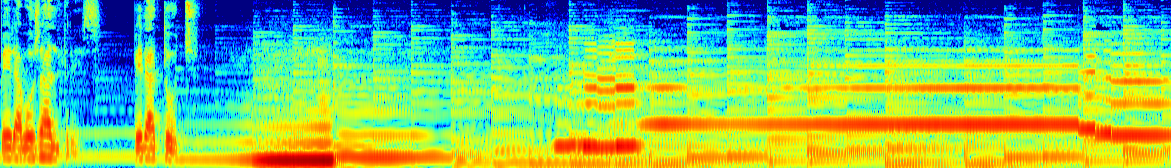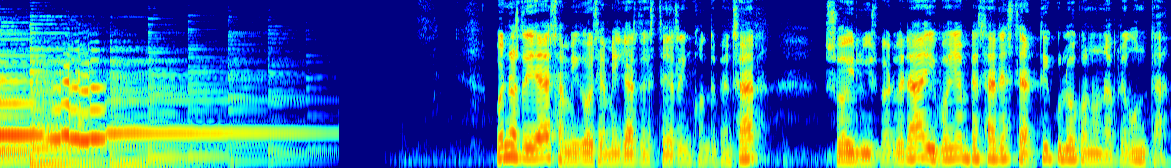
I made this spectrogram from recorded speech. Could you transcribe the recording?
per a vosaltres, per a tots. Buenos días amigos y amigas de este Rincón de Pensar. Soy Luis Barberá y voy a empezar este artículo con una pregunta.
